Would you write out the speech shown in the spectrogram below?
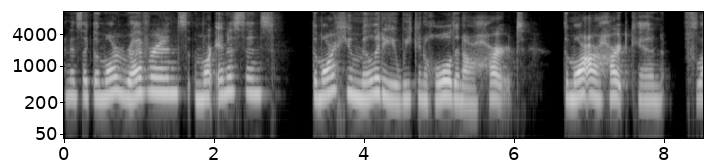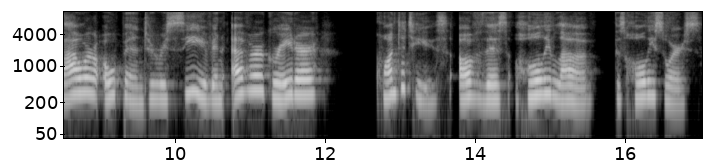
And it's like the more reverence, the more innocence, the more humility we can hold in our heart, the more our heart can flower open to receive in ever greater quantities of this holy love, this holy source.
